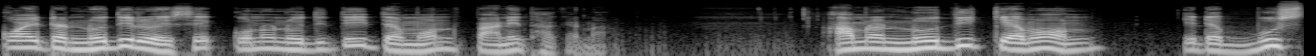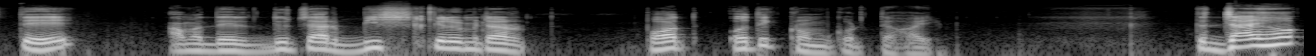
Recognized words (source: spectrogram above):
কয়টা নদী রয়েছে, কোনো নদীতেই তেমন পানি থাকে না। আমরা নদী কেমন, এটা বুঝতে আমাদের দু চার বিশ কিলোমিটার পথ অতিক্রম করতে হয়। তো যাই হোক,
